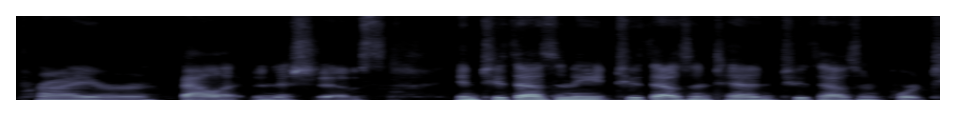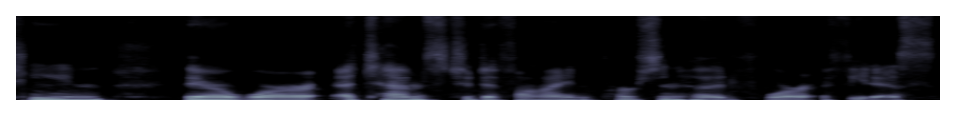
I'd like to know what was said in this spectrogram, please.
prior ballot initiatives. In 2008, 2010, 2014, there were attempts to define personhood for a fetus,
